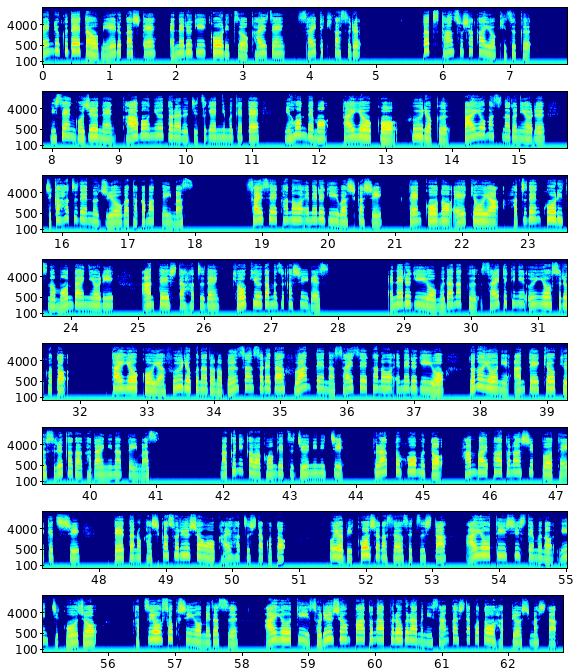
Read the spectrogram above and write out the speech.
電力データを見える化してエネルギー効率を改善・最適化する。脱炭素社会を築く。2050年カーボンニュートラル実現に向けて日本でも太陽光、風力、バイオマスなどによる自家発電の需要が高まっています。再生可能エネルギーはしかし天候の影響や発電効率の問題により安定した発電・供給が難しいです。エネルギーを無駄なく最適に運用すること。太陽光や風力などの分散された不安定な再生可能エネルギーをどのように安定供給するかが課題になっています。マクニカは今月12日プラットフォームと販売パートナーシップを締結しデータの可視化ソリューションを開発したこと。および後者が創設した IoT システムの認知向上。活用促進を目指す IoT ソリューションパートナープログラムに参加したことを発表しました。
